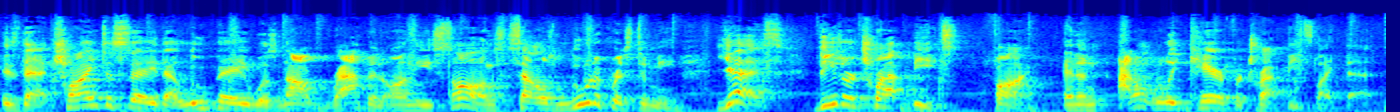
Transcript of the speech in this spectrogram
is that trying to say that Lupe was not rapping on these songs sounds ludicrous to me. Yes, these are trap beats, fine. And then I don't really care for trap beats like that,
